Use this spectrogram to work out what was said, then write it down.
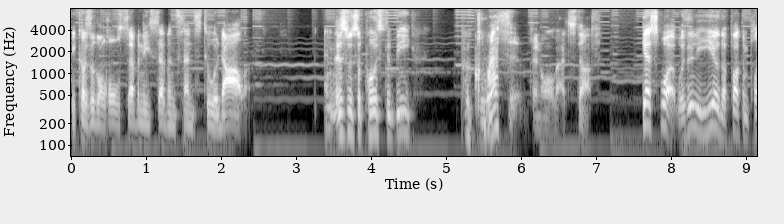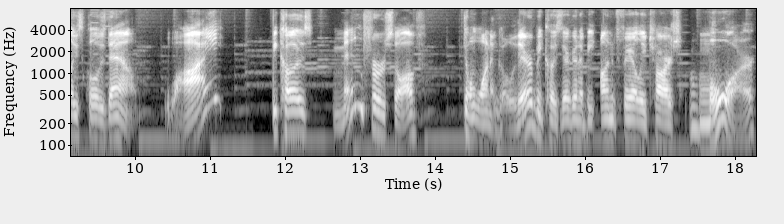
because of the whole 77 cents to a dollar. And this was supposed to be progressive and all that stuff. Guess what? Within a year, the fucking place closed down. Why? Because men, first off, don't want to go there because they're going to be unfairly charged more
